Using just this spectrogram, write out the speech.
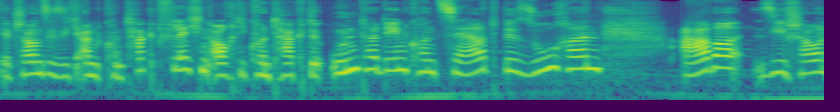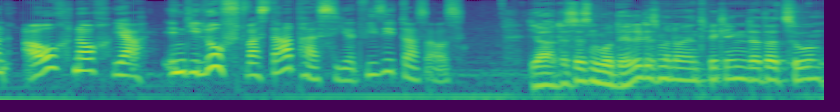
Jetzt schauen Sie sich an Kontaktflächen, auch die Kontakte unter den Konzertbesuchern. Aber Sie schauen auch noch ja, in die Luft, was da passiert. Wie sieht das aus? Ja, das ist ein Modell, das wir noch entwickeln da dazu.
